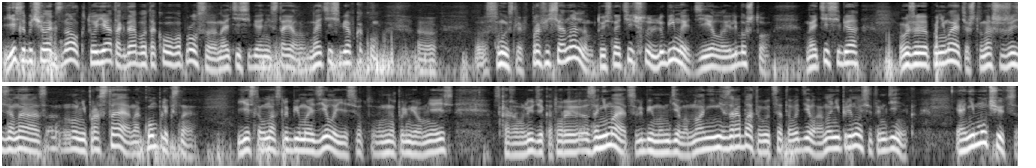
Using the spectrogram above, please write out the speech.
Если бы человек знал, кто я, тогда бы такого вопроса найти себя не стояло. Найти себя в каком? Смысле, в профессиональном, то есть найти что, любимое дело, либо что. Найти себя, вы же понимаете, что наша жизнь, она ну, непростая, она комплексная. Если у нас любимое дело есть, вот, например, у меня есть, скажем, люди, которые занимаются любимым делом, но они не зарабатывают с этого дела, оно не приносит им денег. И они мучаются.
